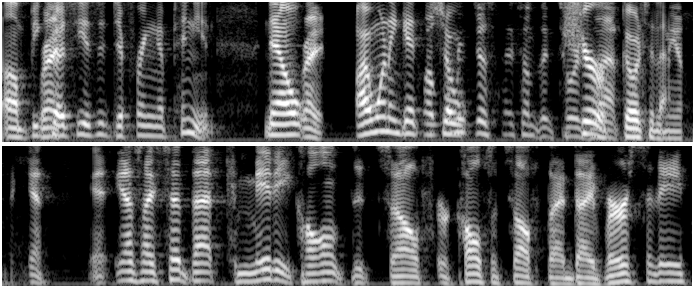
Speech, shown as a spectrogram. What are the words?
right. um, because right. he has a differing opinion. Now, right. I want to get well, so. Just say something towards sure, that. go to that. Again. As I said, that committee called itself or calls itself the Diversity,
